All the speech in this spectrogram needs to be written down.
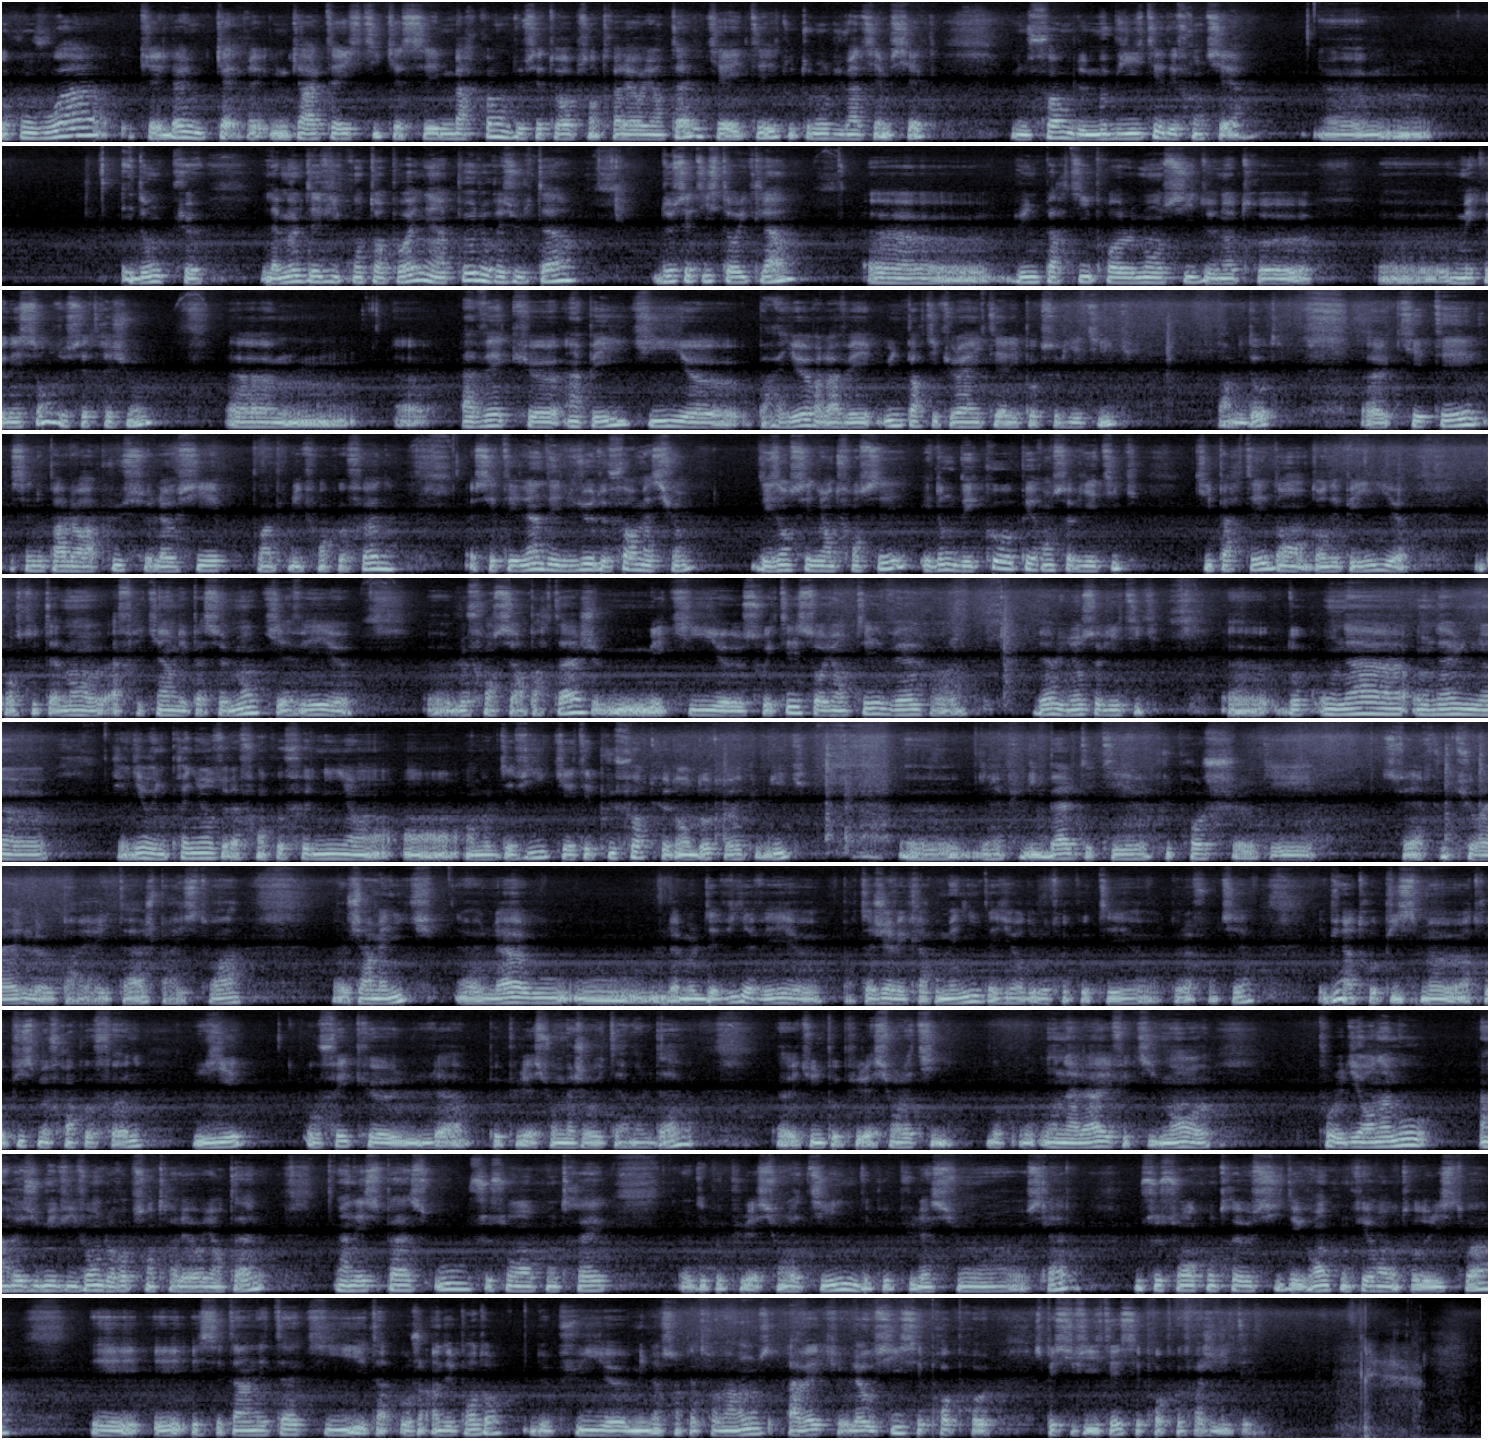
Donc on voit qu'elle a une, caractéristique assez marquante de cette Europe centrale et orientale qui a été tout au long du XXe siècle une forme de mobilité des frontières. Euh, et donc la Moldavie contemporaine est un peu le résultat de cette historique-là, euh, d'une partie probablement aussi de notre euh, méconnaissance de cette région, avec euh, un pays qui, euh, par ailleurs, avait une particularité à l'époque soviétique, parmi d'autres, euh, qui était, ça nous parlera plus là aussi pour un public francophone, c'était l'un des lieux de formation des enseignants de français et donc des coopérants soviétiques qui partaient dans, des pays, on pense notamment africains, mais pas seulement, qui avaient le français en partage, mais qui souhaitaient s'orienter vers l'Union soviétique. Euh, donc on a, euh, une prégnance de la francophonie en, Moldavie qui a été plus forte que dans d'autres républiques. Euh, les républiques baltes étaient plus proches des sphères culturelles par héritage, par histoire germanique, là où, la Moldavie avait partagé avec la Roumanie, d'ailleurs de l'autre côté de la frontière, eh un tropisme, un tropisme francophone lié au fait que la population majoritaire moldave est une population latine. Donc on a là effectivement, euh, pour le dire en un mot, un résumé vivant de l'Europe centrale et orientale, un espace où se sont rencontrées euh, des populations latines, des populations slaves, où se sont rencontrés aussi des grands conquérants autour de l'histoire, et, c'est un État qui est indépendant depuis 1991, avec là aussi ses propres spécificités, ses propres fragilités.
